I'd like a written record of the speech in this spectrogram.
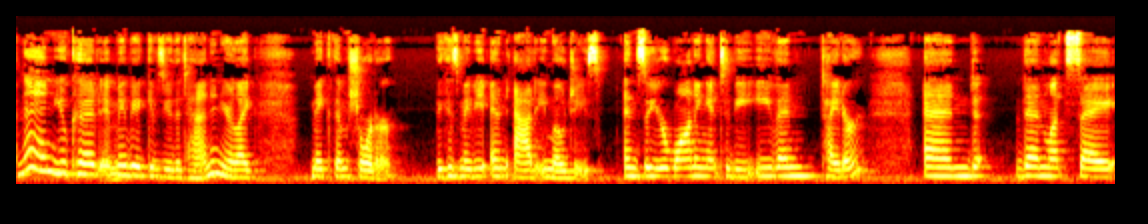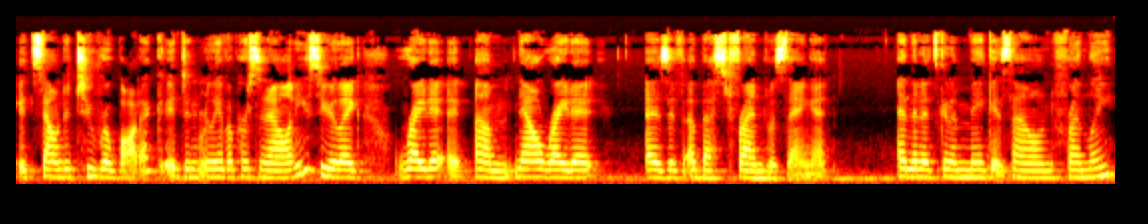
And then you could, it, maybe it gives you the 10 and you're like, make them shorter because maybe, and add emojis. And so you're wanting it to be even tighter. And then let's say it sounded too robotic. It didn't really have a personality. So you're like, write it, um, now write it as if a best friend was saying it. And then it's going to make it sound friendly.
